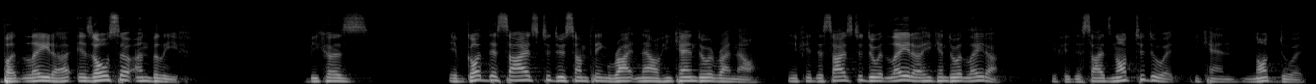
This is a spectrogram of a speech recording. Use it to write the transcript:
but later is also unbelief. Because if God decides to do something right now, He can do it right now. If He decides to do it later, He can do it later. If He decides not to do it, He can not do it.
